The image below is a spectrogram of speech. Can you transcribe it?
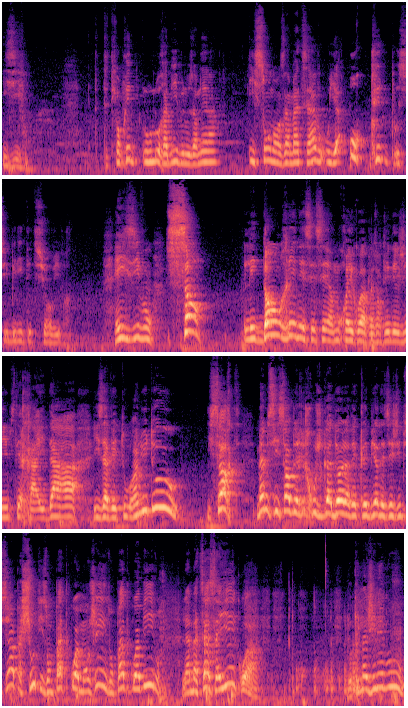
Ils y vont. T'as compris où le Rabbi veut nous emmener là? Ils sont dans un matzav où il n'y a aucune possibilité de survivre. Et ils y vont sans les denrées nécessaires. Vous croyez quoi la sortie d'Égypte, c'était Khaïda, ils avaient tout. Rien du tout. Ils sortent. Même s'ils sortent des Richouch Gadol avec les biens des Égyptiens, pas shoot, ils n'ont pas de quoi manger, ils n'ont pas de quoi vivre. La matzah, ça y est, quoi. Donc imaginez-vous,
